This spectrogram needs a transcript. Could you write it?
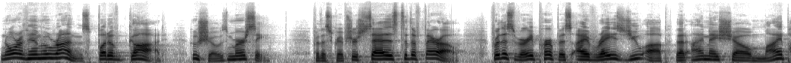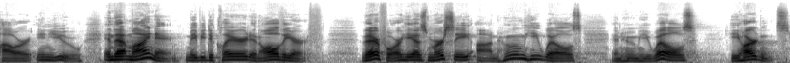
nor of him who runs, but of God who shows mercy. For the scripture says to the Pharaoh, For this very purpose I have raised you up, that I may show my power in you, and that my name may be declared in all the earth. Therefore he has mercy on whom he wills, and whom he wills, he hardens.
